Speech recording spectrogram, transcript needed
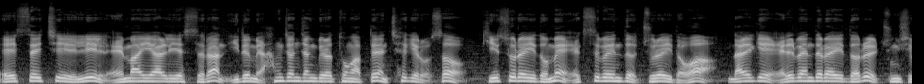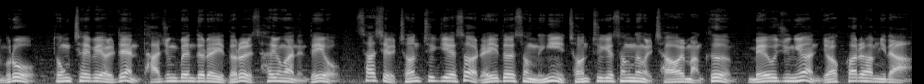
SH-11 MIRES란 이름의 항전 장비로 통합된 체계로서 기수 레이더의 X밴드 주레이더와 날개 L밴드 레이더를 중심으로 동체 배열된 다중밴드 레이더를 사용하는데요. 사실 전투기에서 레이더의 성능이 전투기의 성능을 좌우할 만큼 매우 중요한 역할을 합니다.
